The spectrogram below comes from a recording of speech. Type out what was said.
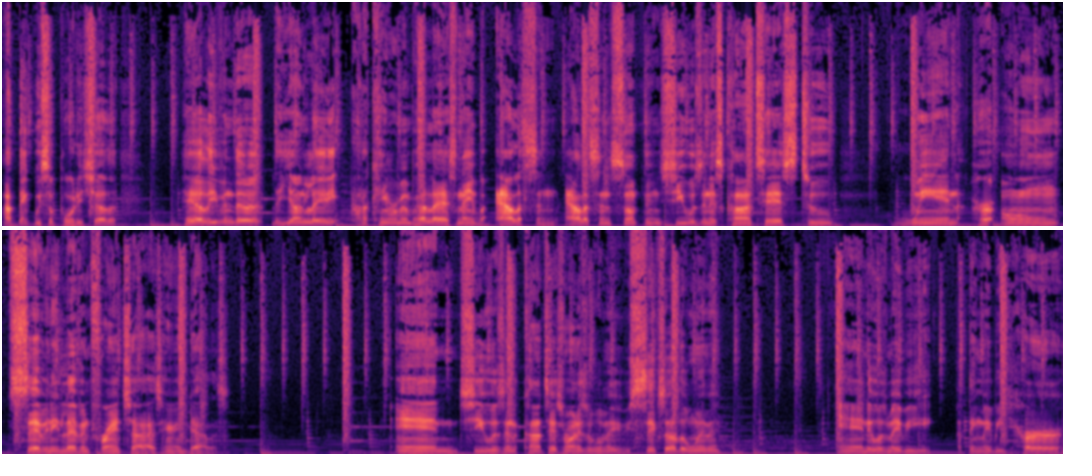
I think we support each other. Hell, even the the young lady, I can't remember her last name, but Allison, Allison something. She was in this contest to win her own 7-Eleven franchise here in Dallas. And she was in the contest running with maybe six other women. And it was maybe, I think maybe her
